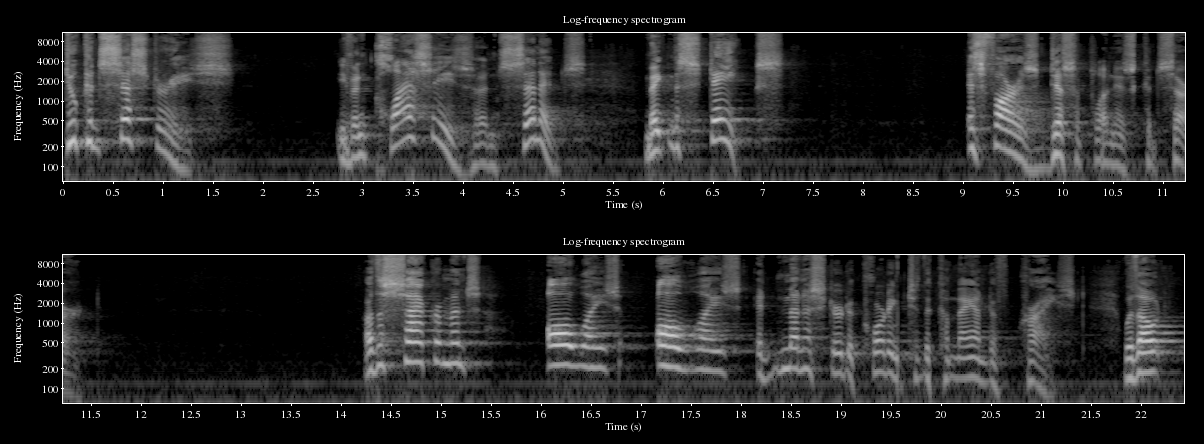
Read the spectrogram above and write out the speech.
Do consistories, even classes and synods, make mistakes as far as discipline is concerned? Are the sacraments always always administered according to the command of Christ without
